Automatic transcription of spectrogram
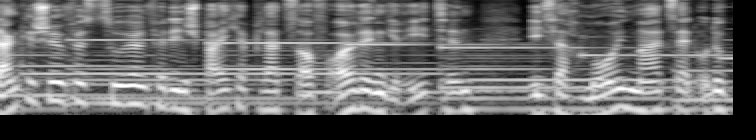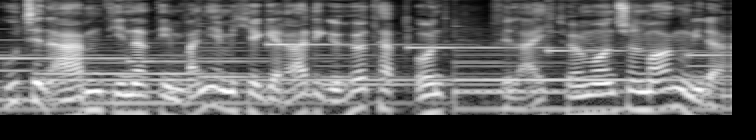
Dankeschön fürs Zuhören, für den Speicherplatz auf euren Geräten. Ich sag Moin, Mahlzeit oder guten Abend, je nachdem, wann ihr mich hier gerade gehört habt und vielleicht hören wir uns schon morgen wieder.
